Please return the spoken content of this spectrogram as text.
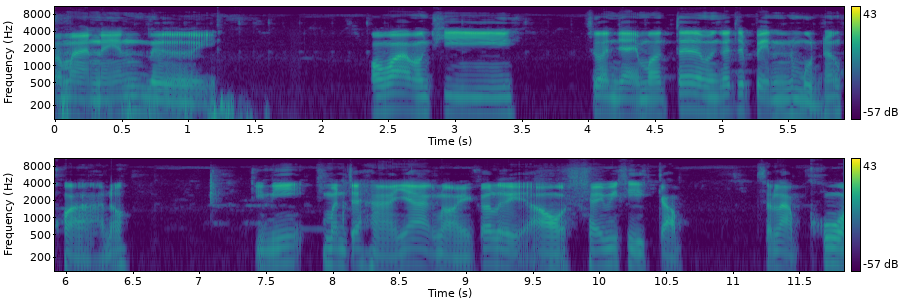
ประมาณนั้นเลย เพราะว่าบางทีส่วนใหญ่มอเตอร์มันก็จะเป็นหมุนทางขวาเนาะทีนี้มันจะหายากหน่อยก็เลยเอาใช้วิธีกลับสลับขั้ว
